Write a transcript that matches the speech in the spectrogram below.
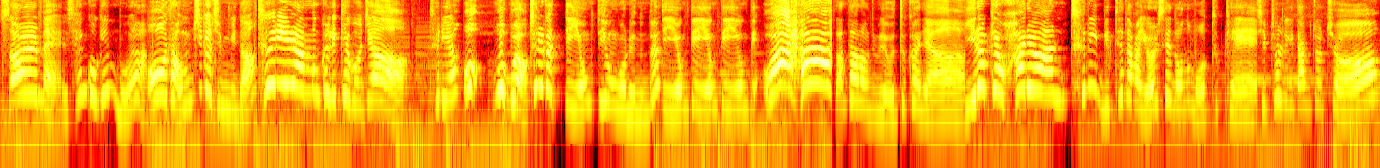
썰매, 생고기는 뭐야? 어 다 움직여집니다. 트리를 한번 클릭해보죠. 트리요? 어? 어 뭐야? 트리가 띠용띠용 거리는데? 띠용띠용 띠용띠 와하! 산타 할아버지 어떡하냐 이렇게 화려한 트리 밑에다가 열쇠 넣어놓으면 어떡해 집 털리기 딱 좋죠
